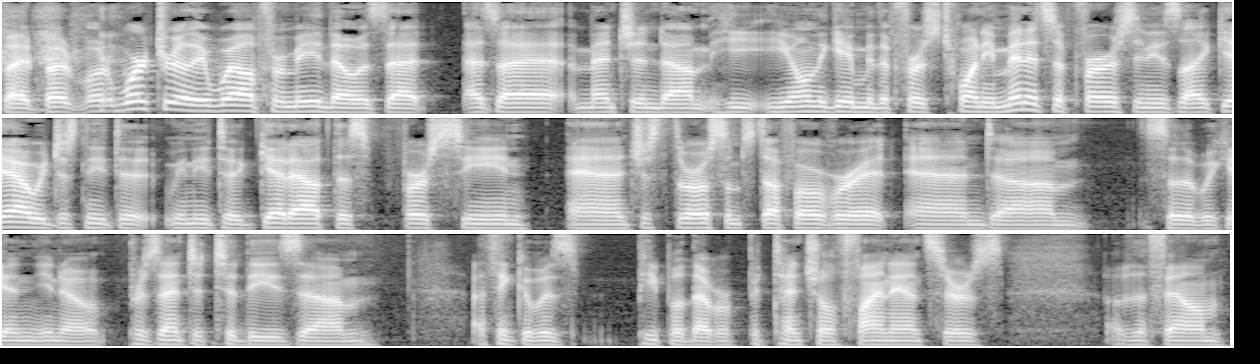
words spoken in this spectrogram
but but what worked really well for me though is that as I mentioned, um, he he only gave me the first twenty minutes at first, and he's like, yeah, we just need to we need to get out this first scene and just throw some stuff over it, and um, so that we can you know present it to these um, I think it was people that were potential financiers of the film.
